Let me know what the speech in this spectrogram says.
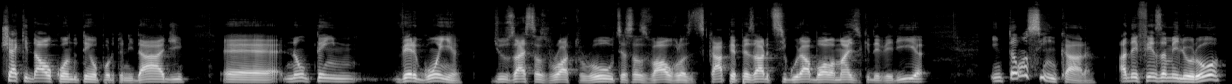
Check down quando tem oportunidade, é, não tem vergonha de usar essas rot routes, essas válvulas de escape, apesar de segurar a bola mais do que deveria. Então, assim, cara, a defesa melhorou,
